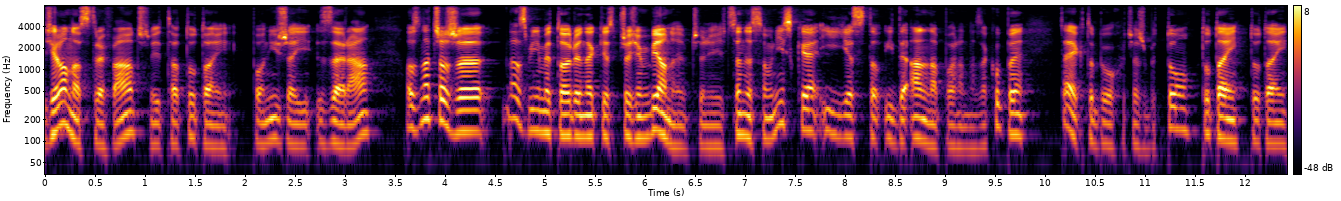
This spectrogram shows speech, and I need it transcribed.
Zielona strefa, czyli ta tutaj poniżej zera, oznacza, że nazwijmy to rynek jest przeziębiony, czyli ceny są niskie i jest to idealna pora na zakupy, tak jak to było chociażby tu, tutaj, tutaj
